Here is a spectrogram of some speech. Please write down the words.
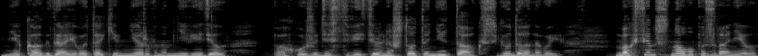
Никогда его таким нервным не видел. Похоже, действительно что-то не так с Юдановой. Максим снова позвонил.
